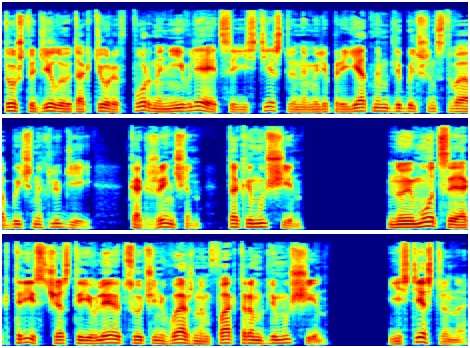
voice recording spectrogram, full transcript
то, что делают актеры в порно, не является естественным или приятным для большинства обычных людей, как женщин, так и мужчин. Но эмоции актрис часто являются очень важным фактором для мужчин, Естественно,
